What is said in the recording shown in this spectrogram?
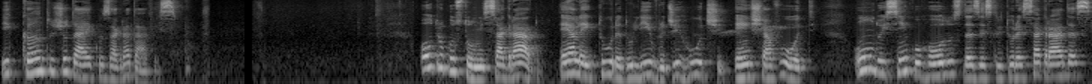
e cantos judaicos agradáveis. Outro costume sagrado é a leitura do livro de Ruth em Shavuot, um dos cinco rolos das Escrituras Sagradas.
